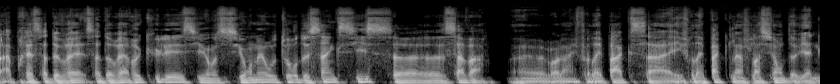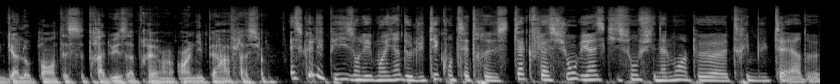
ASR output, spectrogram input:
après ça devrait ça devrait reculer si on si on est autour de 5 6 euh, ça va. Euh, voilà, il faudrait pas que ça, il faudrait pas que l'inflation devienne galopante et se traduise après en, hyperinflation. Est-ce que les pays ont les moyens de lutter contre cette stagflation, ou bien est-ce qu'ils sont finalement un peu euh, tributaires de,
